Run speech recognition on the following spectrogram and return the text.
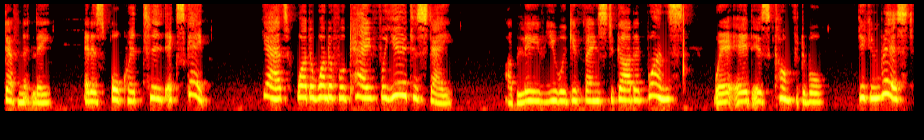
Definitely, it is awkward to escape. Yet what a wonderful cave for you to stay. I believe you will give thanks to God at once, where it is comfortable. You can rest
